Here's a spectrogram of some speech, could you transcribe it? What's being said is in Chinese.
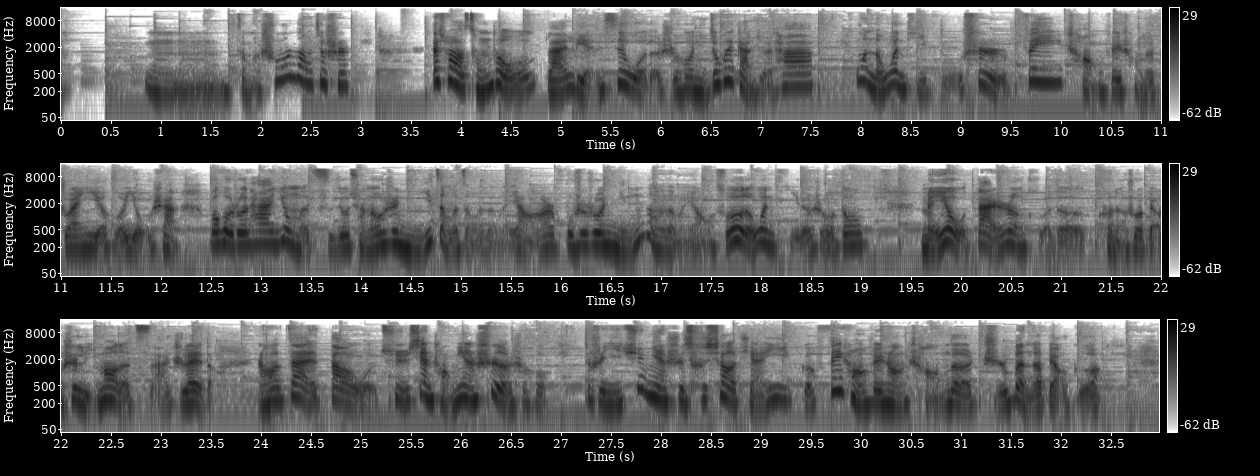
嗯怎么说呢？就是 HR 从头来联系我的时候，你就会感觉他。问的问题不是非常非常的专业和友善，包括说他用的词就全都是你怎么怎么怎么样，而不是说您怎么怎么样。所有的问题的时候都没有带任何的可能说表示礼貌的词啊之类的。然后再到我去现场面试的时候，就是一去面试就需要填一个非常非常长的纸本的表格，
